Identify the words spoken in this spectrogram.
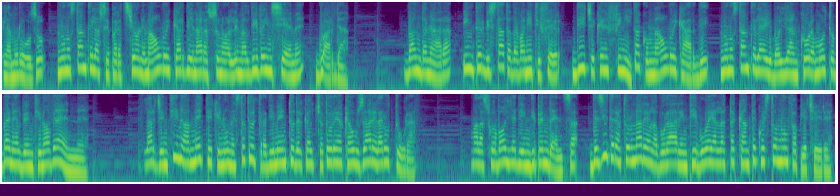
Clamoroso, nonostante la separazione Mauro Icardi e Nara sono alle Maldive insieme, guarda. Vanda Nara, intervistata da Vanity Fair, dice che è finita con Mauro Icardi, nonostante lei voglia ancora molto bene al 29enne. L'Argentina ammette che non è stato il tradimento del calciatore a causare la rottura. Ma la sua voglia di indipendenza, desidera tornare a lavorare in tv e all'attaccante questo non fa piacere.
